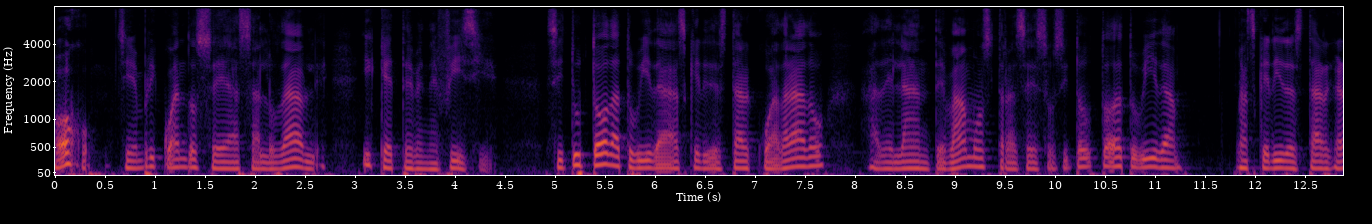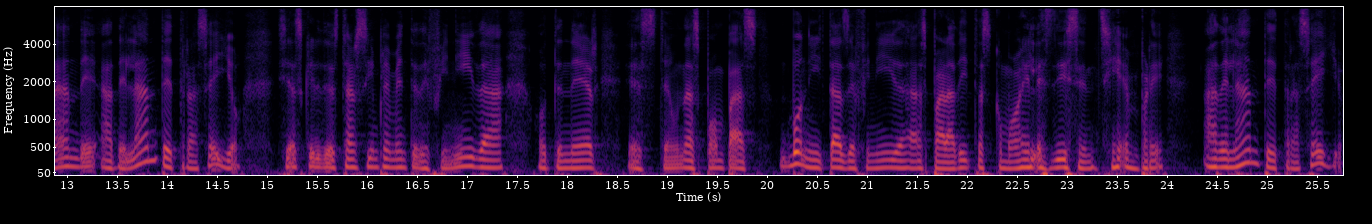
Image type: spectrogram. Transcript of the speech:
Ojo, siempre y cuando sea saludable y que te beneficie. Si tú toda tu vida has querido estar cuadrado, adelante, vamos tras eso. Si tú toda tu vida has querido estar grande, adelante tras ello. Si has querido estar simplemente definida o tener este, unas pompas bonitas, definidas, paraditas, como a él les dicen siempre, adelante tras ello.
